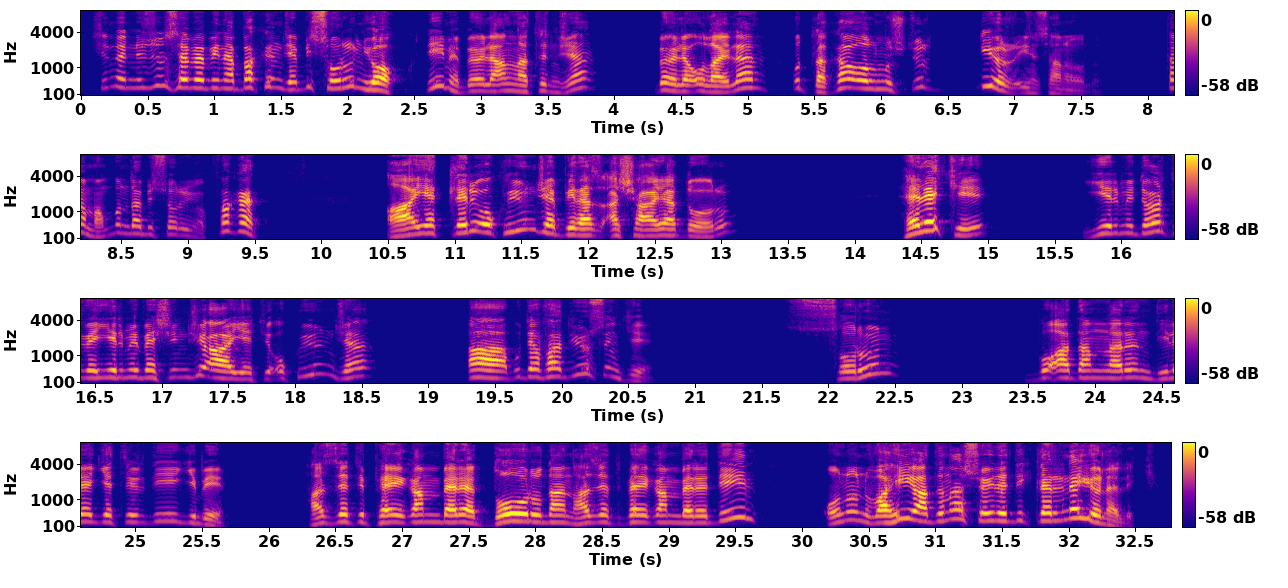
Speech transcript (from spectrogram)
Şimdi nüzul sebebine bakınca bir sorun yok değil mi? Böyle anlatınca böyle olaylar mutlaka olmuştur diyor insanoğlu. Tamam bunda bir sorun yok. Fakat ayetleri okuyunca biraz aşağıya doğru hele ki 24 ve 25. ayeti okuyunca aa bu defa diyorsun ki sorun bu adamların dile getirdiği gibi Hazreti Peygamber'e doğrudan Hazreti Peygamber'e değil onun vahiy adına söylediklerine yönelik.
